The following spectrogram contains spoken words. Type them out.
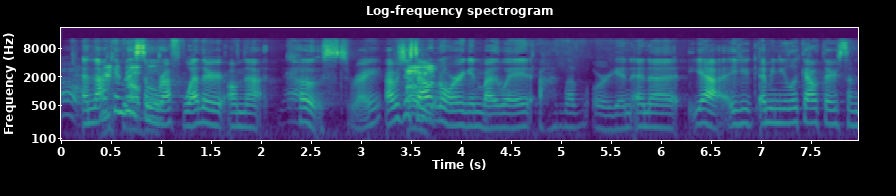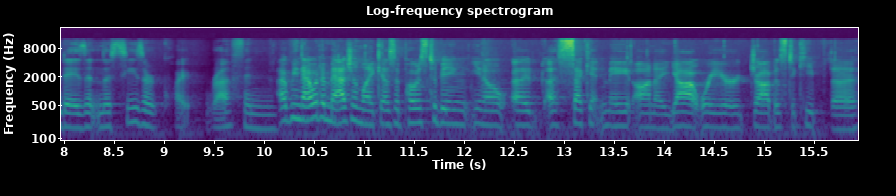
Oh. And that we can travel... be some rough weather on that yeah. coast, right? I was just oh, out yeah. in Oregon, by the way. I love Oregon, and uh, yeah, you. I mean, you look out there some days, and the seas are quite rough. And I mean, I would imagine, like, as opposed to being, you know, a, a second mate on a yacht, where your job is to keep the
